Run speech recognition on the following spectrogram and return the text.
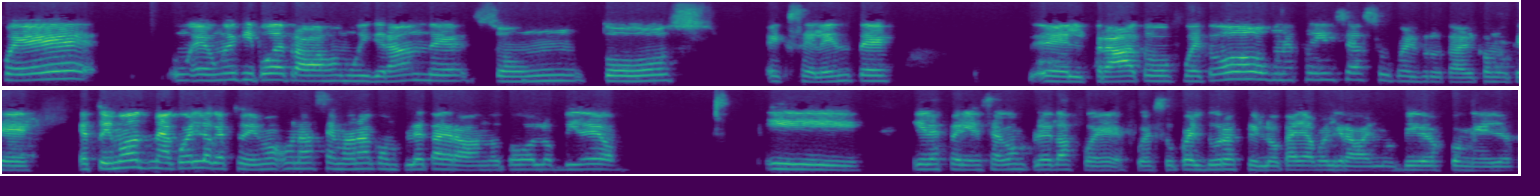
fue un, un equipo de trabajo muy grande, son todos excelentes, el trato, fue todo una experiencia súper brutal, como que Estuvimos, me acuerdo que estuvimos una semana completa grabando todos los videos y, y la experiencia completa fue, fue súper dura. Estoy loca ya por grabar más videos con ellos.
